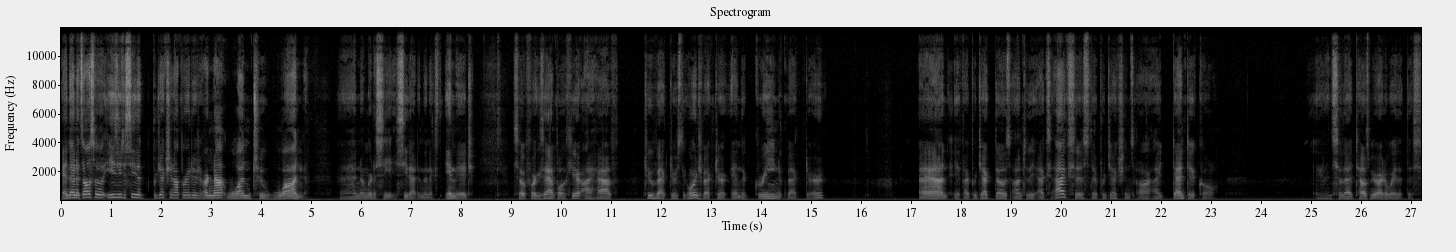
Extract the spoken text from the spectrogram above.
And then it's also easy to see that projection operators are not one-to-one. And I'm going to see, see that in the next image. So for example, here I have two vectors, the orange vector and the green vector. And if I project those onto the x-axis, their projections are identical. And so that tells me right away that this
